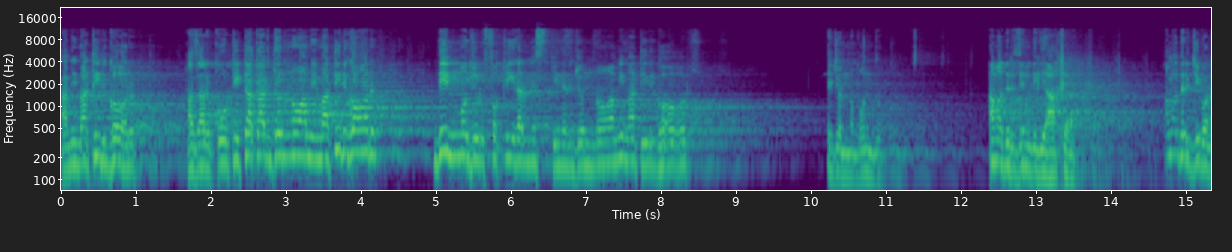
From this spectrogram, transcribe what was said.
আমি মাটির ঘর হাজার কোটি টাকার জন্য আমি মাটির ঘর। দিন মজুর ফকির আর মিসকিনের জন্য আমি মাটির ঘর। এজন্য বন্ধু, আমাদের জিন্দিগি আখেরা আমাদের জীবন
